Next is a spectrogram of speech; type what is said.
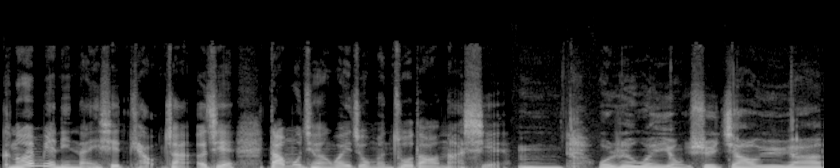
可能会面临哪一些挑战？而且到目前为止，我们做到哪些？嗯，我认为永续教育啊，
